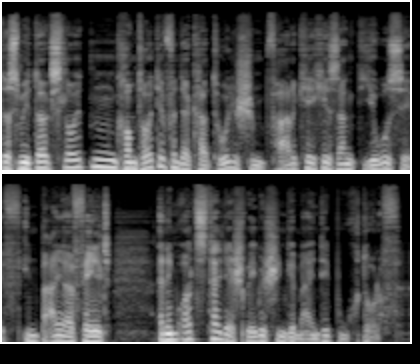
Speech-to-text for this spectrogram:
Das Mittagsläuten kommt heute von der katholischen Pfarrkirche St. Joseph in Bayerfeld, einem Ortsteil der schwäbischen Gemeinde Buchdorf.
